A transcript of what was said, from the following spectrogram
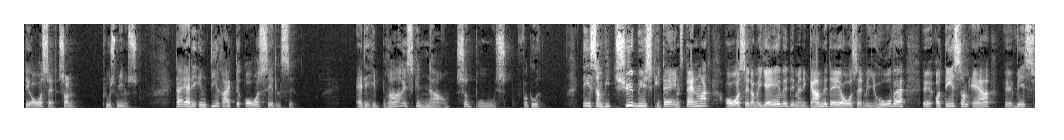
det er oversat sådan, plus minus, der er det en direkte oversættelse af det hebraiske navn, som bruges for Gud. Det, som vi typisk i dagens Danmark oversætter med Jave, det man i gamle dage oversat med Jehova, øh, og det som er, Øh, hvis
